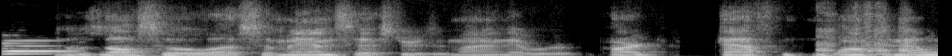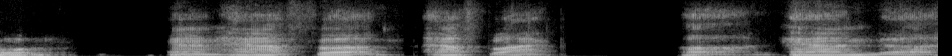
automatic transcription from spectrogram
There was also uh, some ancestors of mine that were part half Wampanoag and half uh, half black, uh, and uh,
